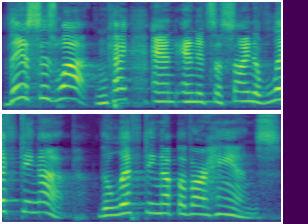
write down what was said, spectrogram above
This is what, okay? And, and it's a sign of lifting up, the lifting up of our hands.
